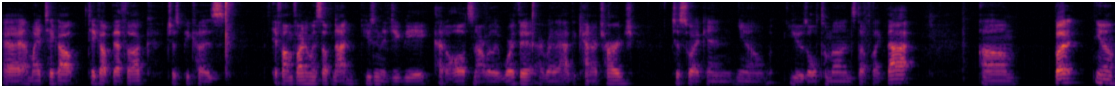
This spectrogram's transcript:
Uh, I might take out take out Bethok just because if I'm finding myself not using the GB8 at all, it's not really worth it. I'd rather have the counter charge just so I can, you know, use Ultima and stuff like that. Um, but, you know,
